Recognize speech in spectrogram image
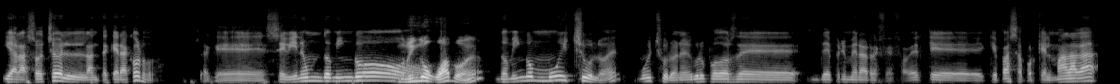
Y a las 8 el Antequera Córdoba. O sea que se viene un domingo. Domingo guapo, ¿eh? Domingo muy chulo, ¿eh? Muy chulo en el grupo 2 de, de Primera RFF. A ver qué, qué pasa, porque el Málaga,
